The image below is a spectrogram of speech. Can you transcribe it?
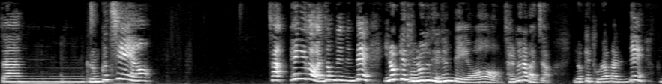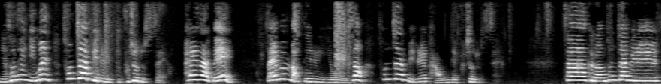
짠! 그럼 끝이에요. 자, 팽이가 완성됐는데 이렇게 돌려도 되는데요. 잘 돌아가죠? 이렇게 돌아가는데 그냥 선생님은 손잡이를 이렇게 붙여줬어요. 팔갑에 짧은 막대를 이용해서 손잡이를 가운데 붙여줬어요. 자, 그럼 손잡이를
